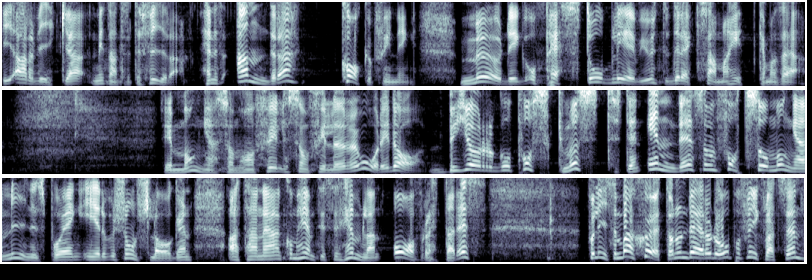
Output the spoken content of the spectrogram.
i Arvika 1934. Hennes andra kakuppfinning. Mördig och pesto blev ju inte direkt samma hit kan man säga. Det är många som, har fyll, som fyller år idag. Björgo Påskmust, den enda som fått så många minuspoäng i Eurovisionsschlagern att han när han kom hem till sitt hemland avrättades. Polisen bara sköt honom där och då på flygplatsen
